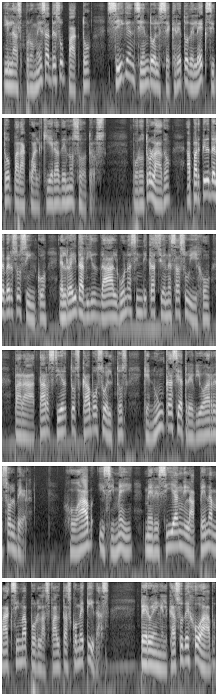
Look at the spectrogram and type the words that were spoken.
y las promesas de su pacto siguen siendo el secreto del éxito para cualquiera de nosotros. Por otro lado, a partir del verso 5, el rey David da algunas indicaciones a su hijo para atar ciertos cabos sueltos que nunca se atrevió a resolver. Joab y Simei merecían la pena máxima por las faltas cometidas, pero en el caso de Joab,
